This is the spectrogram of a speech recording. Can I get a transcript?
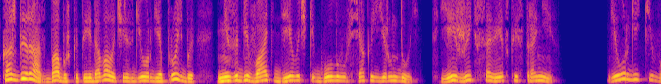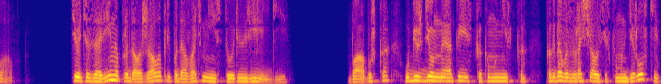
Каждый раз бабушка передавала через Георгия просьбы не забивать девочке голову всякой ерундой, ей жить в советской стране. Георгий кивал. Тетя Зарина продолжала преподавать мне историю религии. Бабушка, убежденная атеистка-коммунистка, когда возвращалась из командировки,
